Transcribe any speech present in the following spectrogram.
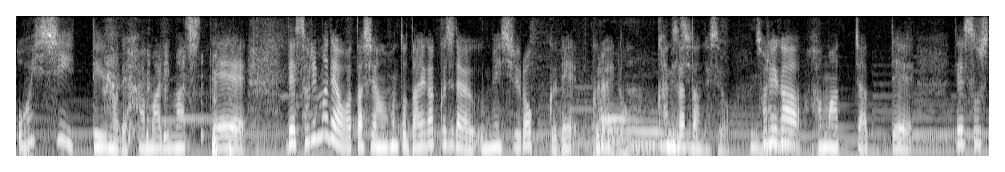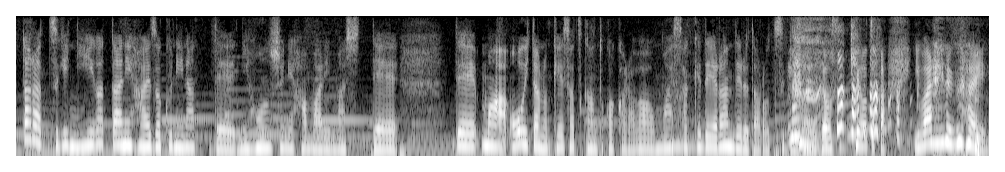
美味しいっていうのでハマりまして でそれまでは私は本当大学時代は梅酒ロックでぐらいの感じだったんですよ。それがハマっちゃってでそしたら次新潟に配属になって日本酒にはまりましてでまあ大分の警察官とかからはお前酒で選んでるだろう次の移動先をとか 言われるぐらい。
